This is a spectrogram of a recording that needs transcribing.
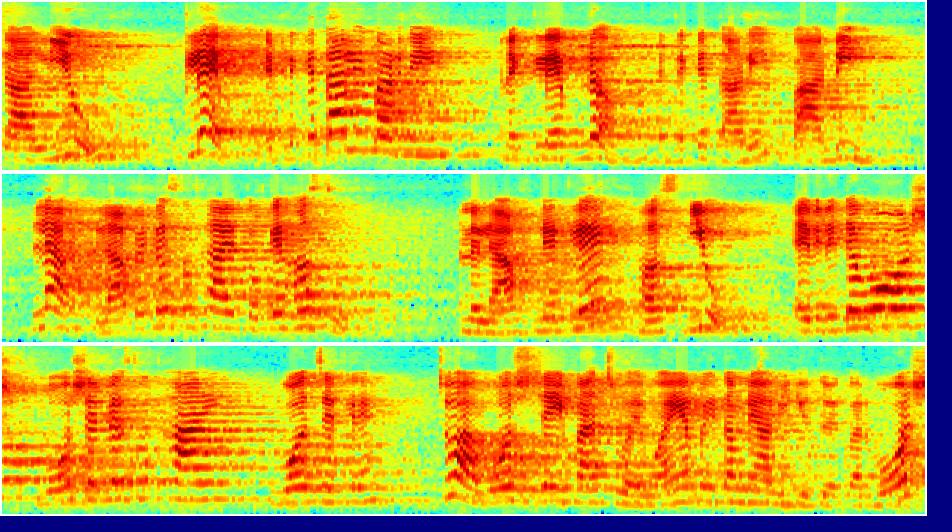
ચાલ્યું. ક્લેપ એટલે કે તાળી પાડવી અને ક્લેપ્ડ એટલે કે તાળી પાડી. લાફ લાફ એટલે શું થાય? તો કે હસવું. અને લાફડ એટલે હસ્યું. એવી રીતે વોશ વોશ એટલે શું થાય? વોચ એટલે જો આ વોશ છે એ પાછું આવ્યું. અહીંયા પછી તમને આવી ગયું હતું એકવાર વોશ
